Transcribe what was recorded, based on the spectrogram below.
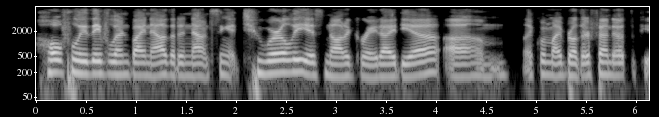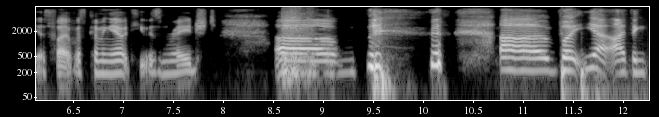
hopefully they've learned by now that announcing it too early is not a great idea. Um, like when my brother found out the PS5 was coming out, he was enraged. Um, uh, but yeah, I think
